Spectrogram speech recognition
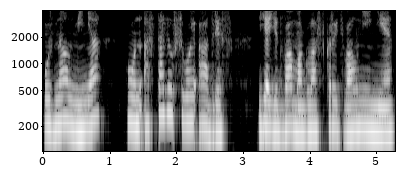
узнал меня? Он оставил свой адрес. Я едва могла скрыть волнение.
